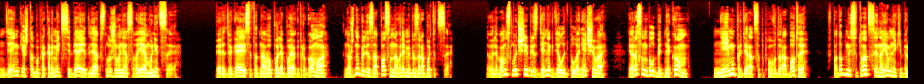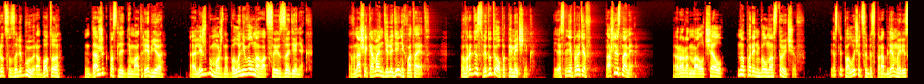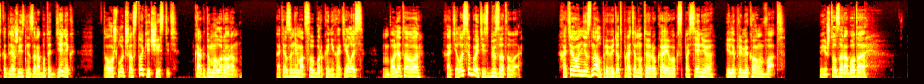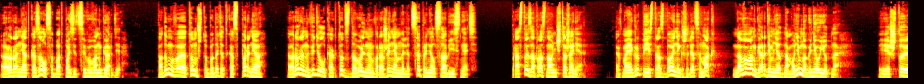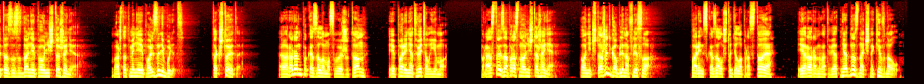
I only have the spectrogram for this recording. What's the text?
Деньги, чтобы прокормить себя и для обслуживания своей амуниции. Передвигаясь от одного поля боя к другому, нужны были запасы на время безработицы. В любом случае, без денег делать было нечего, и раз он был бедняком, не ему придираться по поводу работы, в подобной ситуации наемники берутся за любую работу, даже к последнему отребью, лишь бы можно было не волноваться из-за денег. В нашей команде людей не хватает. Вроде с виду ты опытный мечник. Если не против, пошли с нами». Роран молчал, но парень был настойчив. Если получится без проблем и риска для жизни заработать денег, то уж лучше стоки чистить, как думал Роран. Хотя заниматься уборкой не хотелось, более того, хотелось обойтись без этого. Хотя он не знал, приведёт протянутая рука его к спасению или прямиком в ад. И что за работа, Роран не отказался бы от позиции в авангарде. Подумывая о том, чтобы дать отказ парню, Роран видел, как тот с довольным выражением на лице принялся объяснять. «Простой запрос на уничтожение. В моей группе есть разбойник, жрец и маг, но в авангарде мне одному немного неуютно. И что это за задание по уничтожению? Может, от меня и пользы не будет? Так что это?» Роран показал ему свой жетон, и парень ответил ему. «Простой запрос на уничтожение. «Уничтожить гоблинов в лесу?» Парень сказал, что дело простое, и Роран в ответ неоднозначно кивнул.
